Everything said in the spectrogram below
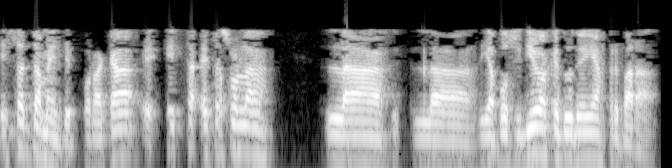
exactamente, por acá, eh, esta, estas son las, las, diapositivas que tú tenías preparadas.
